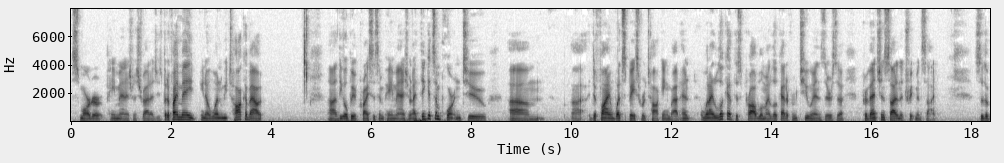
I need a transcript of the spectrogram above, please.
smarter pain management strategies. But if I may, you know, when we talk about uh, the opioid crisis and pain management, I think it's important to um, uh, define what space we're talking about. And when I look at this problem, I look at it from two ends. There's the prevention side and the treatment side. So the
